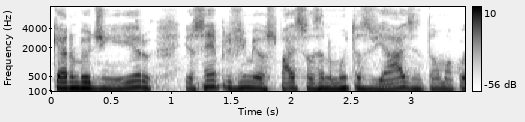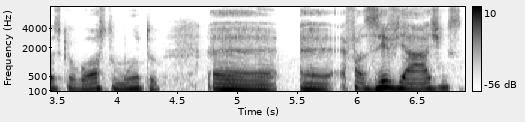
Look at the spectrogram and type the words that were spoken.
quero meu dinheiro. Eu sempre vi meus pais fazendo muitas viagens, então uma coisa que eu gosto muito é, é- é fazer viagens,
